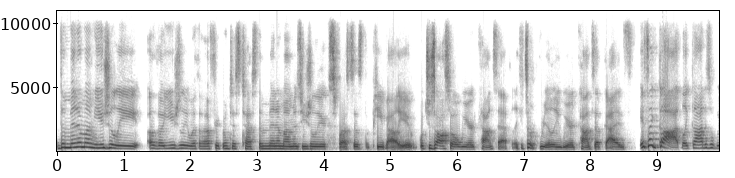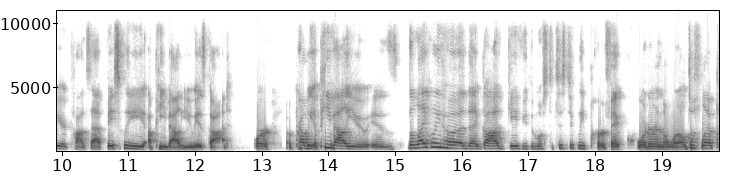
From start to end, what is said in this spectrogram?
the minimum usually, although usually with a frequentist test, the minimum is usually expressed as the p value, which is also a weird concept. Like, it's a really weird concept, guys. It's like God. Like, God is a weird concept. Basically, a p value is God or probably a p value is the likelihood that God gave you the most statistically perfect quarter in the world to flip.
